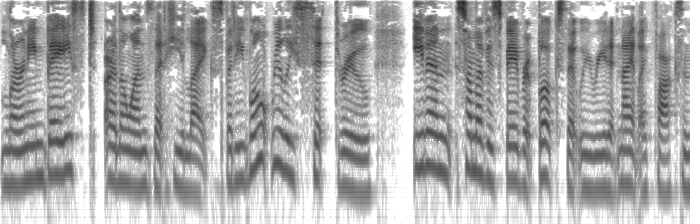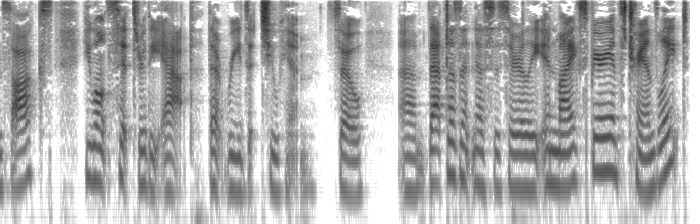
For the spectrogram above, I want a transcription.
learning based are the ones that he likes but he won't really sit through even some of his favorite books that we read at night like fox in socks. He won't sit through the app that reads it to him. So um, that doesn't necessarily, in my experience, translate.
